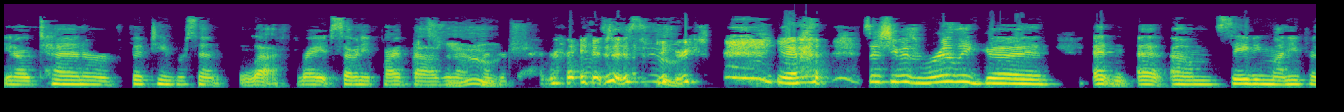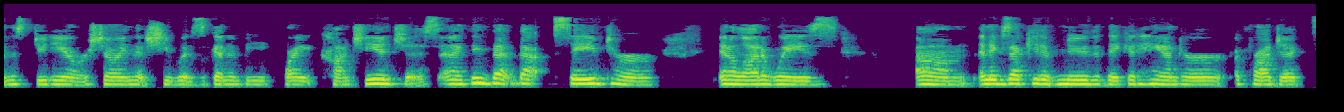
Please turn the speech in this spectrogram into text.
you know, 10 or 15% left, right? 75,000. Right? Huge. Yeah. So she was really good at, at um, saving money for the studio or showing that she was going to be quite conscientious. And I think that that saved her in a lot of ways. Um, an executive knew that they could hand her a project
